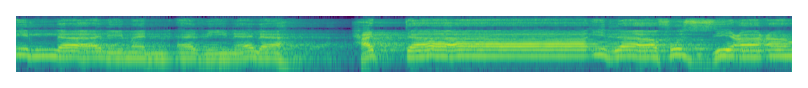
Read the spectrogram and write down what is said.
إلا لمن أذن له حتى إذا فزع عن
